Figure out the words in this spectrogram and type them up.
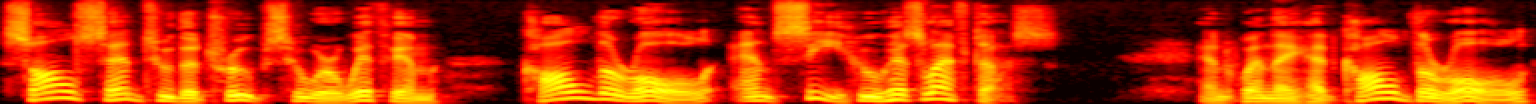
Saul said to the troops who were with him, Call the roll and see who has left us. And when they had called the roll,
